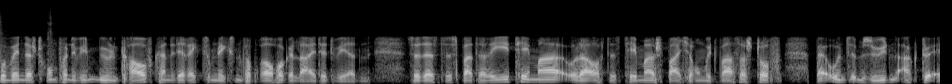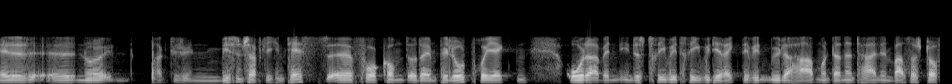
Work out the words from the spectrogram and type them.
Und wenn der Strom von den Windmühlen kauft, kann er direkt zum nächsten Verbraucher geleitet werden. Sodass das Batteriethema oder auch das Thema Speicherung mit Wasserstoff bei uns im Süden aktuell äh, nur praktisch in wissenschaftlichen Tests äh, vorkommt oder in Pilotprojekten oder wenn Industriebetriebe direkt eine Windmühle haben und dann einen Teil in Wasserstoff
